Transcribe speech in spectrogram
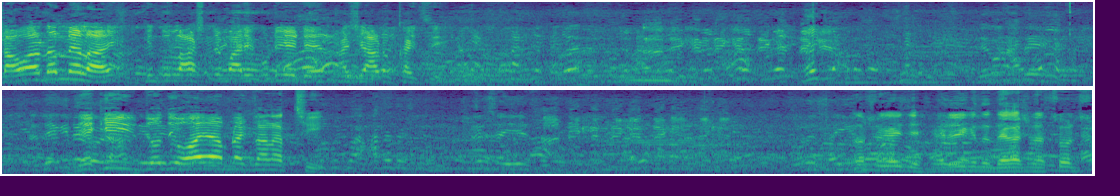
চাওয়া। দাম মেলায় কিন্তু লাস্টে মারি কুটি এটা আসি আটক খাইছে। দেখি যদি হয় আপনাকে জানাচ্ছি। দর্শক এই যে কিন্তু দেখাশোনা চলছে।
